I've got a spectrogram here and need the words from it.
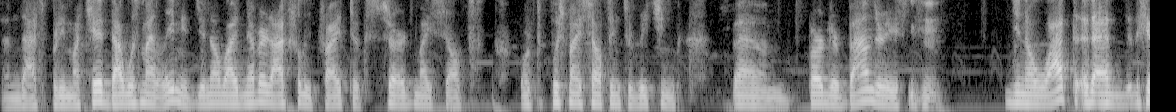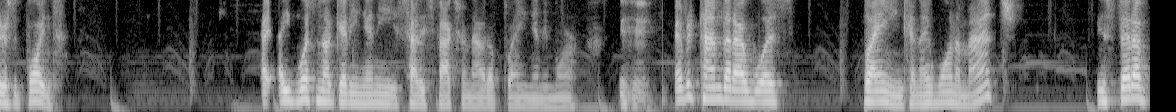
and that's pretty much it. That was my limit. You know, I never actually tried to exert myself or to push myself into reaching um, further boundaries. Mm -hmm. You know what? And here's the point I, I was not getting any satisfaction out of playing anymore. hmm Every time that I was playing and I won a match, instead of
